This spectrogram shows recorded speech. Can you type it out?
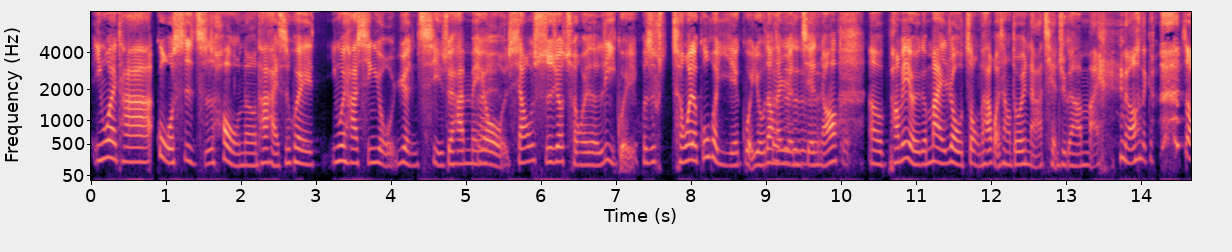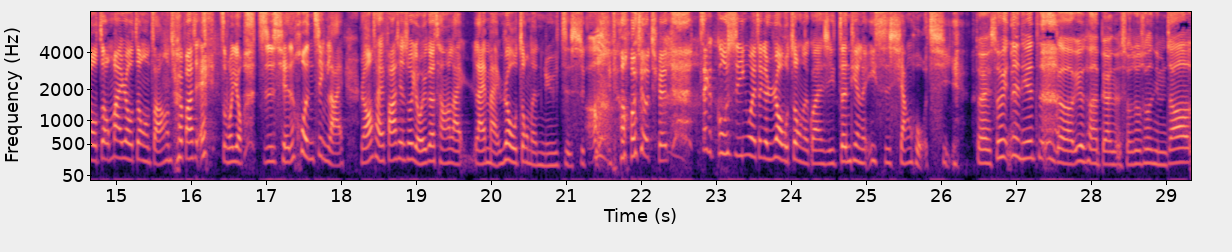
因为她过世之后呢，她还是会。因为他心有怨气，所以他没有消失，就成为了厉鬼，或是成为了孤魂野鬼，游荡在人间。然后，呃，旁边有一个卖肉粽的，他晚上都会拿钱去跟他买。然后那个肉粽卖肉粽的早上就会发现，哎，怎么有纸钱混进来？然后才发现说有一个常常来来买肉粽的女子是鬼。然后就觉得这个故事因为这个肉粽的关系，增添了一丝香火气。对，所以那天在那个乐团表演的时候，就说你们知道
